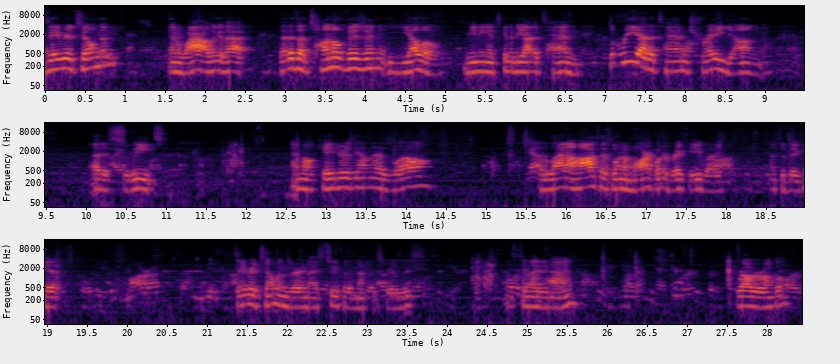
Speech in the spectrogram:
Xavier Tillman. And wow, look at that. That is a tunnel vision yellow, meaning it's going to be out of 10. 3 out of 10, Trae Young. That is sweet. MLK jersey on there as well. Atlanta Hawks, that's going to Mark. What a break for you, buddy. That's a big hit. Xavier Tillman's very nice too for the Memphis Grizzlies. That's to 99. Robert Runkle.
